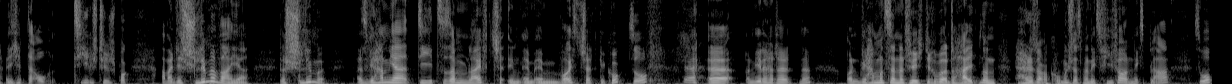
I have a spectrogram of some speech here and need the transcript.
Also ich habe da auch tierisch, tierisch Bock. Aber das Schlimme war ja, das Schlimme. Also wir haben ja die zusammen im Live im, im, im Voice-Chat geguckt, so. Äh, und jeder hat halt, ne? Und wir haben uns dann natürlich darüber unterhalten und, ja, das ist aber komisch, dass man nichts FIFA und nichts bla. So.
